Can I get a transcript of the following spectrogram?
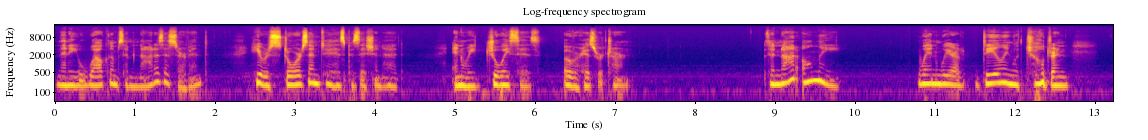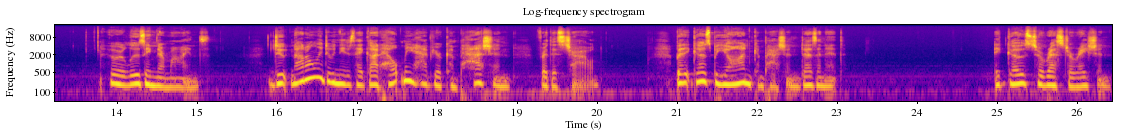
And then he welcomes him not as a servant, he restores him to his positionhood and rejoices over his return. So, not only when we are dealing with children who are losing their minds, do not only do we need to say, God, help me have your compassion for this child, but it goes beyond compassion, doesn't it? It goes to restoration.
